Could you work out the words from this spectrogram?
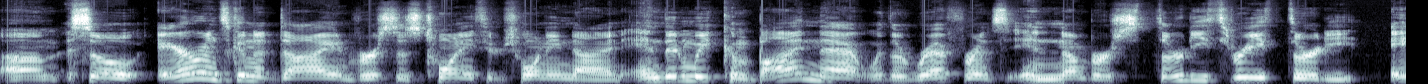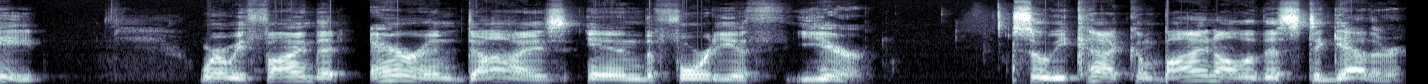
Um, so Aaron's going to die in verses 20 through 29, and then we combine that with a reference in Numbers 33 38, where we find that Aaron dies in the 40th year. So we kind of combine all of this together,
